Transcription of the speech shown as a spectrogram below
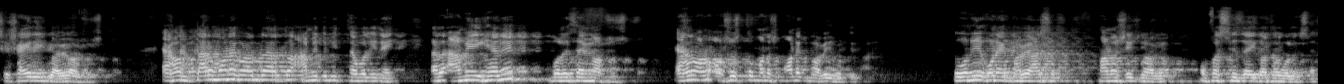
সে শারীরিকভাবে অসুস্থ। এখন তার মনে করার দ্বারা তো আমি তো মিথ্যা বলি নাই। কারণ আমি এখানে বলেছি আমি অসুস্থ। এখন অসুস্থ মানুষ অনেকভাবেই হতে পারে। তো উনি অনেকভাবে আসেন, মানসিকভাবে এই কথা বলেছেন।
